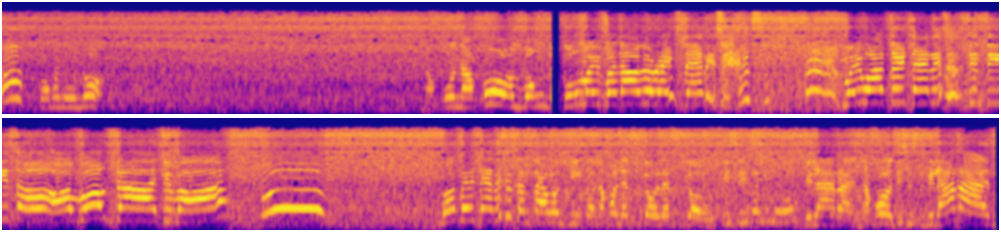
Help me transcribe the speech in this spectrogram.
Ah! Baka manuno. Naku, naku, ang bongga. Kung may Banawe rice terraces, may water terraces din dito. Ang bongga, di ba? Water terraces ang tawag dito. Naku, let's go, let's go. This is Bilaran. Naku, this is Bilaran.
